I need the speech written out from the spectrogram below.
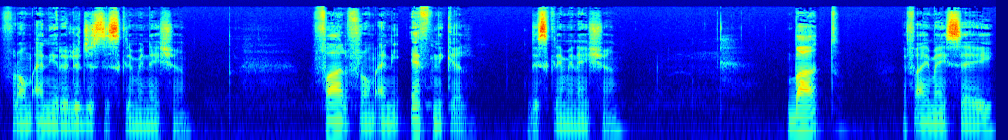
from any religious discrimination far from any ethnical discrimination but if i may say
